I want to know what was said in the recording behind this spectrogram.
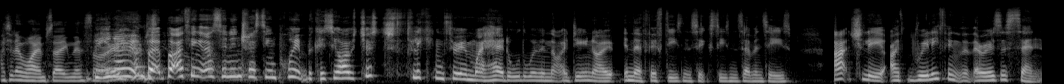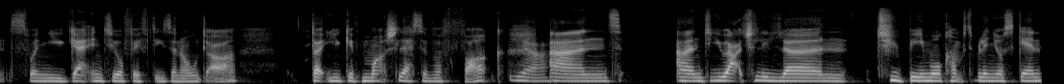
I don't know why I'm saying this. But you know, but, but I think that's an interesting point because you know, I was just flicking through in my head all the women that I do know in their 50s and 60s and 70s. Actually, I really think that there is a sense when you get into your 50s and older that you give much less of a fuck. Yeah. And and you actually learn to be more comfortable in your skin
